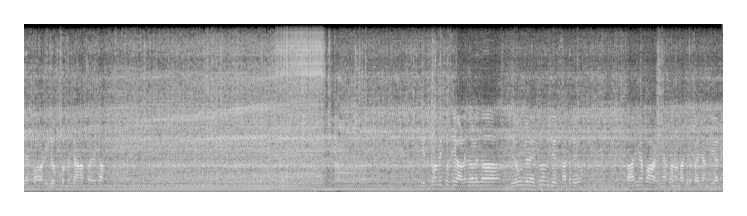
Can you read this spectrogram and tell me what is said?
ਇਹ ਪਹਾੜੀ ਦੇ ਉੱਪਰ ਨੂੰ ਜਾਣਾ ਪਏਗਾ। ਇੱਥੋਂ ਵੀ ਤੁਸੀਂ ਆਲੇ ਦੁਆਲੇ ਦਾ ਵਿਊ ਜਿਹੜਾ ਇੱਧਰੋਂ ਵੀ ਦੇਖ ਸਕਦੇ ਹੋ। ਸਾਰੀਆਂ ਪਹਾੜੀਆਂ ਤੁਹਾਨੂੰ ਨਜ਼ਰ ਪੈ ਜਾਂਦੀਆਂ ਨੇ।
